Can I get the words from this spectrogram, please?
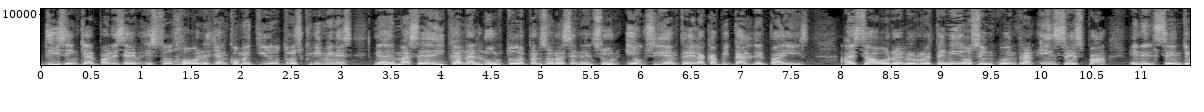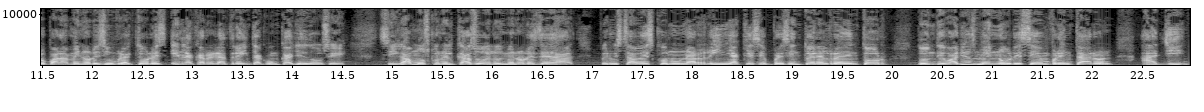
Dicen que al parecer estos jóvenes ya han cometido otros crímenes y además se dedican al hurto de personas en el sur y occidente de la capital del país. A esta hora los retenidos se encuentran en CESPA, en el Centro para Menores Infractores en la carrera 30 con calle 12. Sigamos con el caso de los menores de edad, pero esta vez con una riña que se presentó en el Redentor, donde varios menores se enfrentaron. Allí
